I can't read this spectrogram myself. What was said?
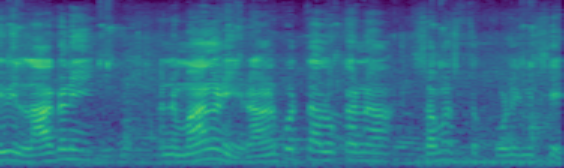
એવી લાગણી અને માંગણી રાણપુર તાલુકાના સમસ્ત કોળીની છે.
